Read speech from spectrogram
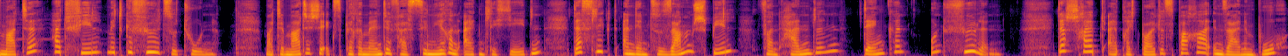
Mathe hat viel mit Gefühl zu tun. Mathematische Experimente faszinieren eigentlich jeden. Das liegt an dem Zusammenspiel von Handeln, Denken und Fühlen. Das schreibt Albrecht Beutelsbacher in seinem Buch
